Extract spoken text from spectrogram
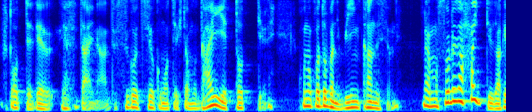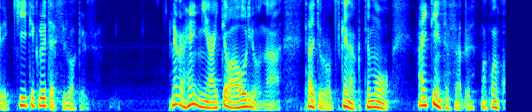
太ってて痩せたいなってすごい強く思ってる人はもうダイエットっていうね、この言葉に敏感ですよね。だからもうそれが入ってるだけで聞いてくれたりするわけですよ。だから変に相手を煽るようなタイトルをつけなくても、相手に刺さる、まあ、この、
